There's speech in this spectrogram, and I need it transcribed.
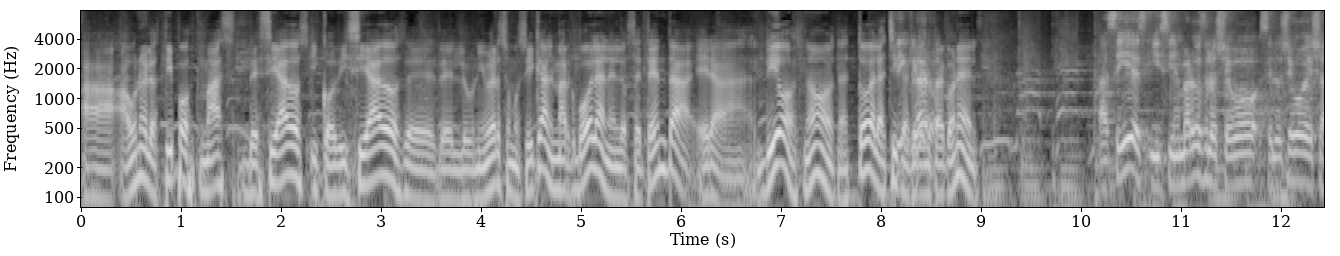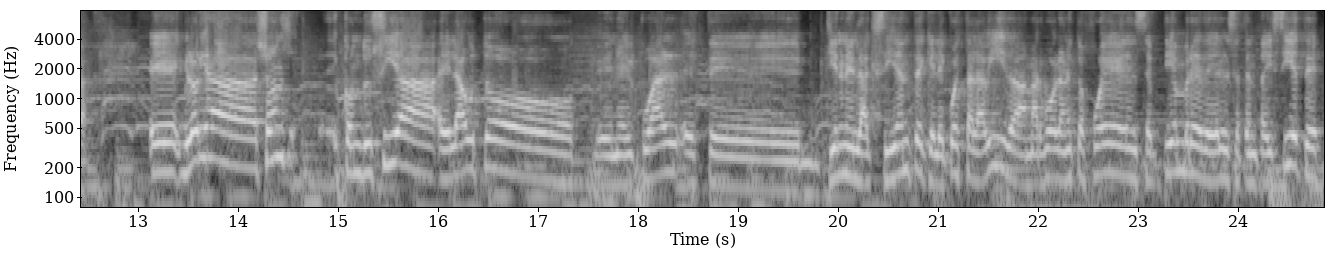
a, a uno de los tipos más deseados y codiciados de- del universo musical. Mark Bolan en los 70 era Dios, ¿no? Todas las chicas Sí, querían claro. estar con él. Así es, y sin embargo se lo llevó, se lo llevó ella. Eh, Gloria Jones conducía el auto en el cual este, tienen el accidente que le cuesta la vida a Mark. Esto fue en septiembre del 77.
